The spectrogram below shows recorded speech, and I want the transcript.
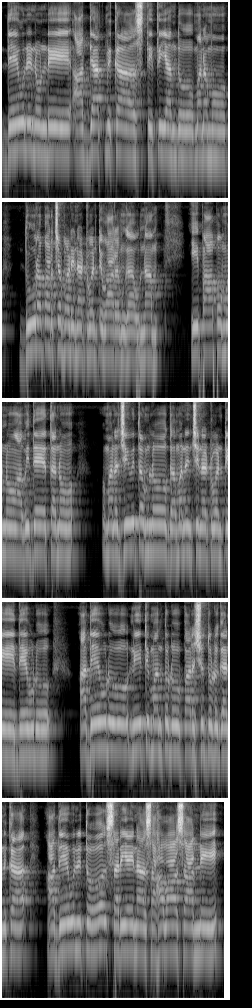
దేవుని నుండి ఆధ్యాత్మిక స్థితి అందు మనము దూరపరచబడినటువంటి వారంగా ఉన్నాం. ఈ పాపమును అవిధేయతను మన జీవితంలో గమనించినటువంటి దేవుడు ఆ దేవుడు నీతిమంతుడు పరిశుద్ధుడు గనుక ఆ దేవునితో సరి అయిన సహవాసాన్ని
